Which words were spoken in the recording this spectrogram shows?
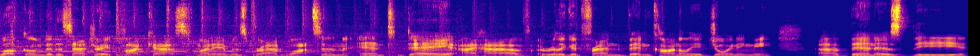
Welcome to the Saturate podcast. My name is Brad Watson, and today I have a really good friend, Ben Connelly, joining me. Uh, ben is the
